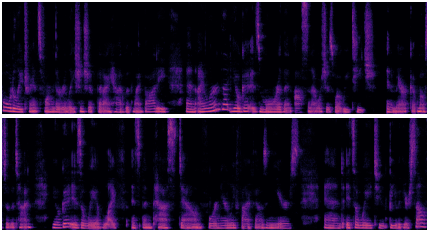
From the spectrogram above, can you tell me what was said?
totally transformed the relationship that I had with my body. And I learned that yoga is more than asana, which is what we teach in America most of the time. Yoga is a way of life. It's been passed down for nearly 5,000 years. And it's a way to be with yourself,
